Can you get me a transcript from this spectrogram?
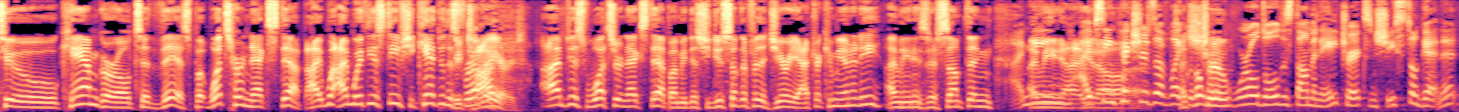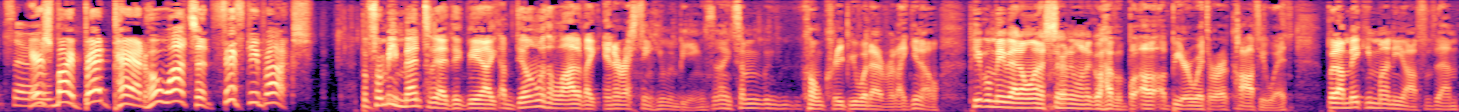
to cam girl to this, but what's her next step? I, am with you, Steve. She can't do this forever. Retired. I'm just, what's her next step? I mean, does she do something for the geriatric community? I mean, is there something? I mean, I uh, you have seen know, pictures of like the true. world's oldest dominatrix, and she's still getting it. So Here's my bed pad. Who wants it? Fifty bucks. But for me, mentally, I think being like I'm dealing with a lot of like interesting human beings, and like some call them creepy, whatever. Like you know, people maybe I don't necessarily want to go have a, a beer with or a coffee with, but I'm making money off of them.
